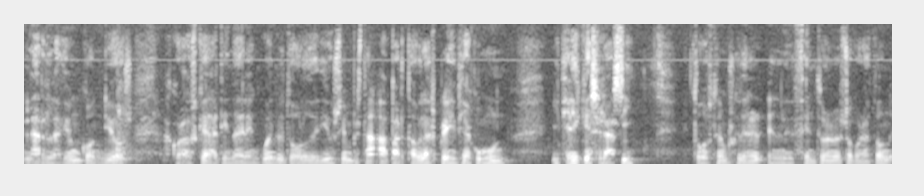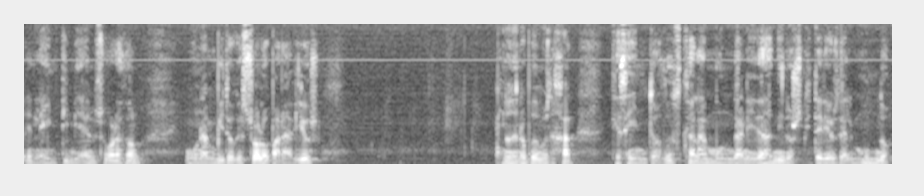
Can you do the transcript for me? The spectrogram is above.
la relación con Dios. Acordaos que la tienda del encuentro y todo lo de Dios siempre está apartado de la experiencia común. Y tiene que ser así. Todos tenemos que tener en el centro de nuestro corazón, en la intimidad de nuestro corazón, un ámbito que es solo para Dios. donde no podemos dejar que se introduzca la mundanidad ni los criterios del mundo,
